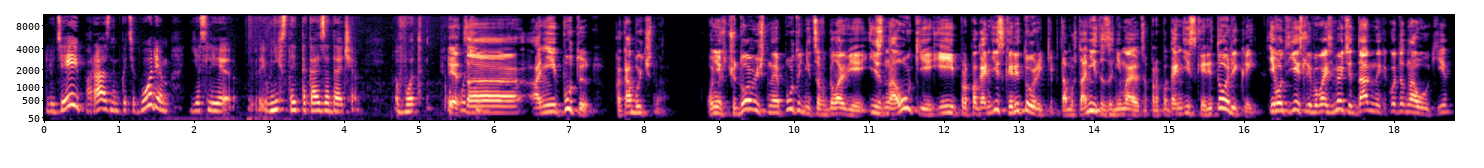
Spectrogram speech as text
людей по разным категориям, если у них стоит такая задача. Вот. Это Очень... они путают, как обычно. У них чудовищная путаница в голове из науки и пропагандистской риторики, потому что они-то занимаются пропагандистской риторикой. И вот если вы возьмете данные какой-то науки,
